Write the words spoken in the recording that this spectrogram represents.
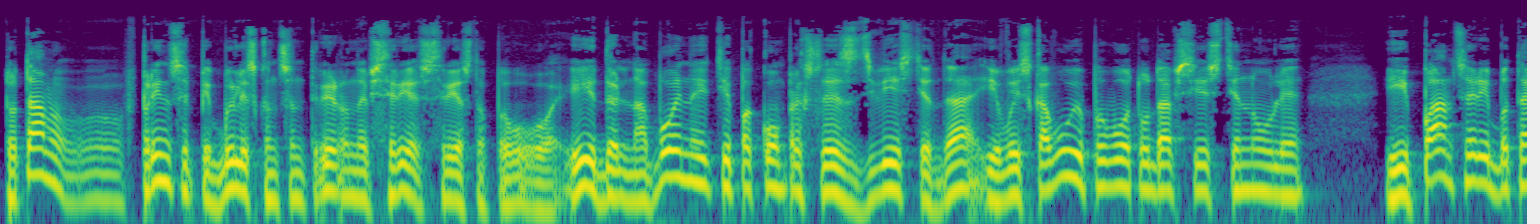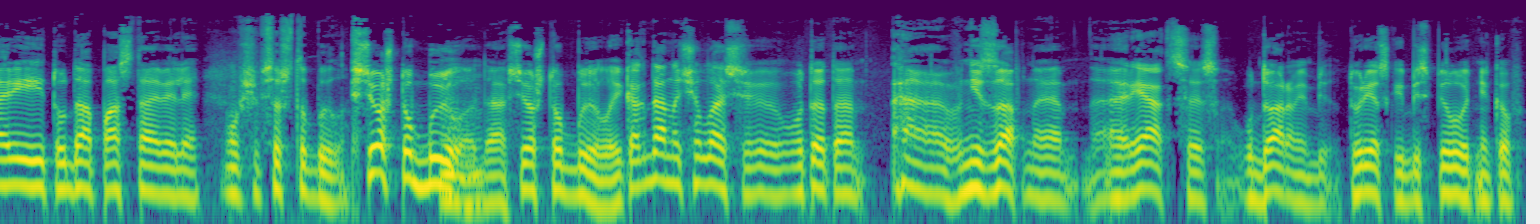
то там, в принципе, были сконцентрированы все средства ПВО. И дальнобойные типа комплексы С-200, да, и войсковую ПВО туда все стянули – и панцири, батареи туда поставили. В общем, все, что было. Все, что было, угу. да, все, что было. И когда началась э, вот эта э, внезапная э, реакция с ударами турецких беспилотников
